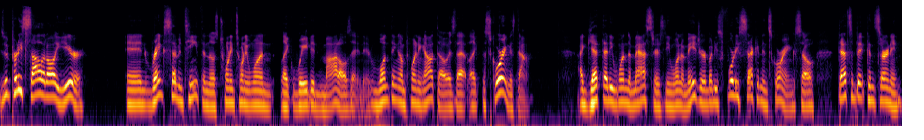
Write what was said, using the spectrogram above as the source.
He's been pretty solid all year and ranked 17th in those 2021 like weighted models. And, and one thing I'm pointing out though is that like the scoring is down. I get that he won the Masters and he won a major, but he's 42nd in scoring, so that's a bit concerning.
